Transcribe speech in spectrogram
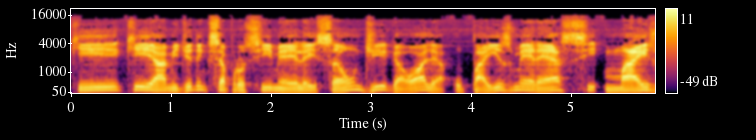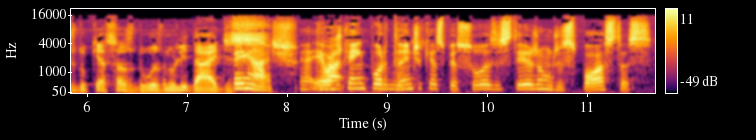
que, que à medida em que se aproxime a eleição, diga, olha, o país merece mais do que essas duas nulidades. Bem acho. É, eu, acho que é importante que as pessoas estejam dispostas,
